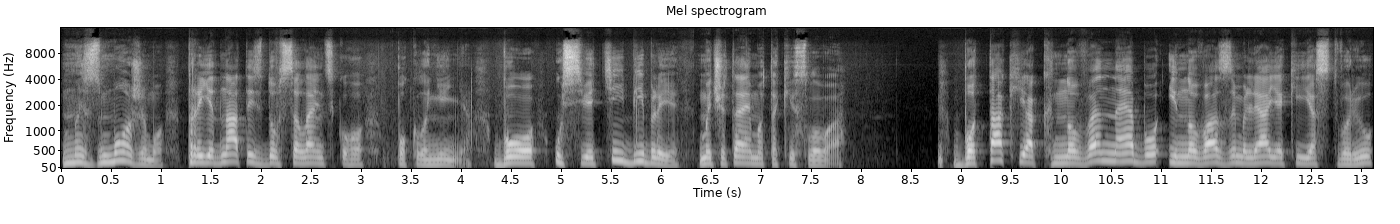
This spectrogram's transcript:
ми зможемо приєднатись до вселенського поклоніння. Бо у святій Біблії ми читаємо такі слова. Бо так як нове небо і нова земля, які я створю,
